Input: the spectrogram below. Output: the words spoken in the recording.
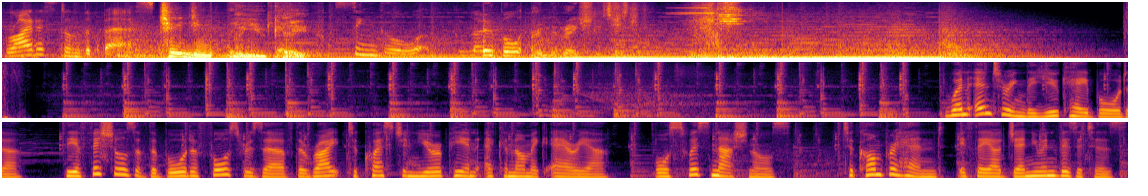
Brightest and the best. changing the UK Single global immigration system. When entering the UK border, the officials of the Border Force reserve the right to question European Economic Area, or Swiss nationals, to comprehend if they are genuine visitors.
